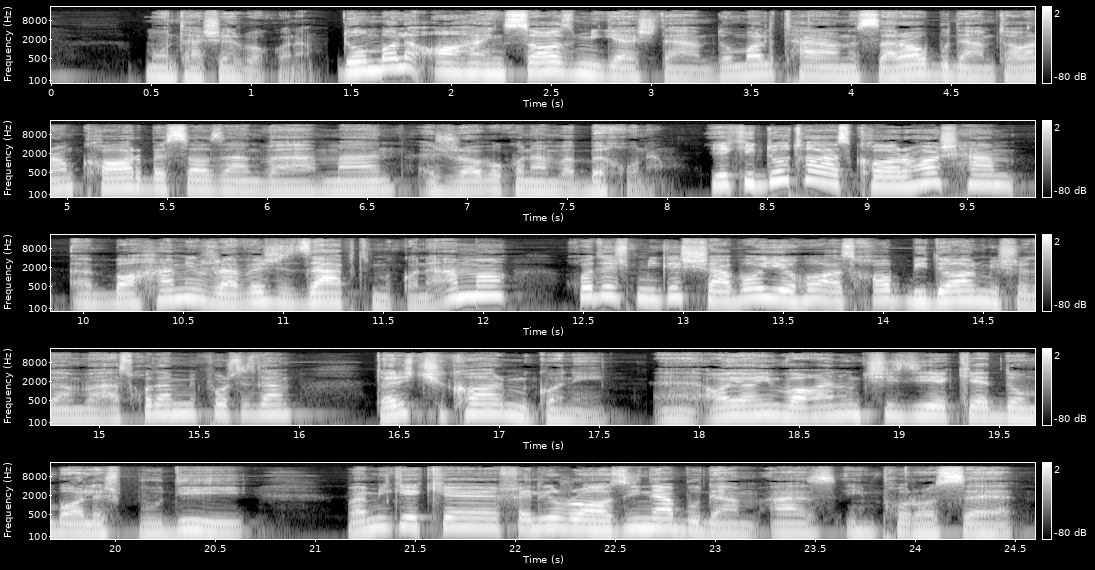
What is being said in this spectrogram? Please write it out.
منتشر بکنم دنبال آهنگساز میگشتم دنبال ترانه سرا بودم تا برام کار بسازن و من اجرا بکنم و بخونم یکی دو تا از کارهاش هم با همین روش ضبط می‌کنه اما خودش میگه شبا یهو از خواب بیدار می‌شدم و از خودم میپرسیدم داری چی کار می‌کنی؟ آیا این واقعا اون چیزیه که دنبالش بودی؟ و میگه که خیلی راضی نبودم از این پروسه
